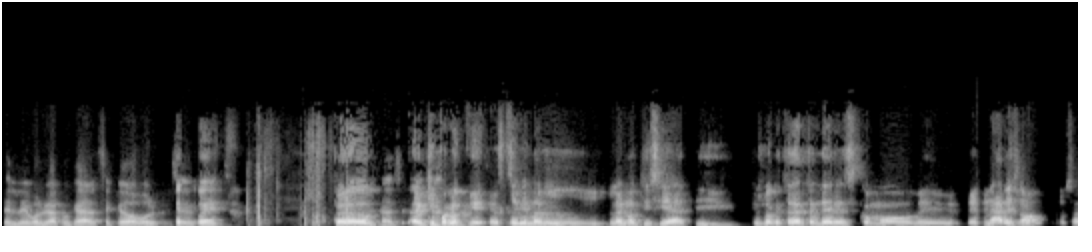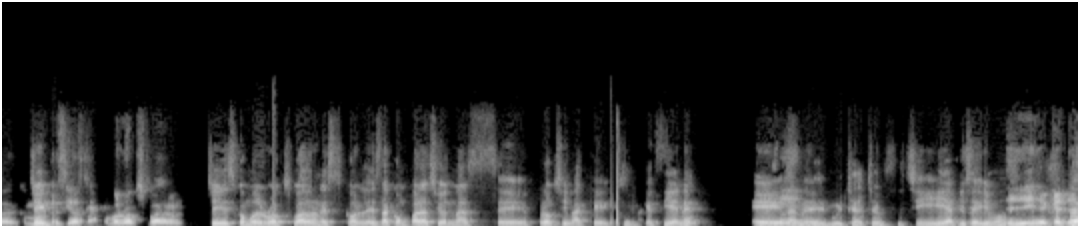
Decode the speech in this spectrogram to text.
Se le volvió a congelar, se quedó. se- fue. Pero aquí por lo que estoy viendo el- la noticia y pues lo que te da a entender es como de, de naves, ¿no? O sea, como Sí. decías, ¿no? Como Rock Squadron. Sí, es como el Rock Squadron, es, con, es la comparación más eh, próxima que, que, que tiene. Eh, están ahí, muchachos. sí, aquí seguimos. Sí, acá ya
